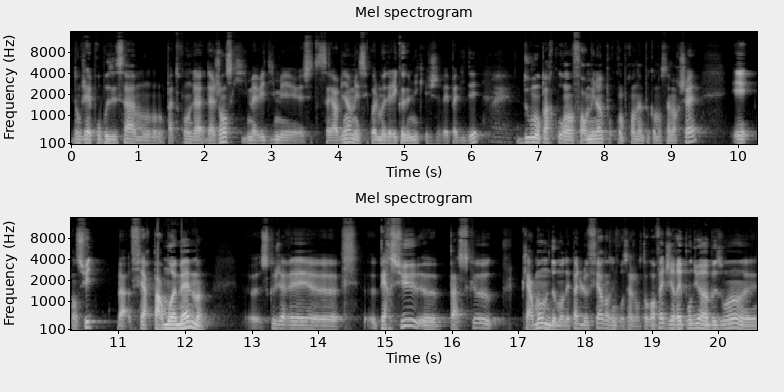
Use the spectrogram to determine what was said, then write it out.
Donc j'avais proposé ça à mon patron d'agence qui m'avait dit mais c'est- ça a l'air bien mais c'est quoi le modèle économique? Et je n'avais pas d'idée. D'où mon parcours en Formule 1 pour comprendre un peu comment ça marchait et ensuite bah, faire par moi-même euh, ce que j'avais euh, euh, perçu euh, parce que clairement, on me demandait pas de le faire dans une grosse agence. Donc en fait, j'ai répondu à un besoin euh,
